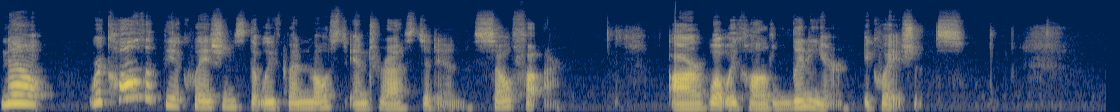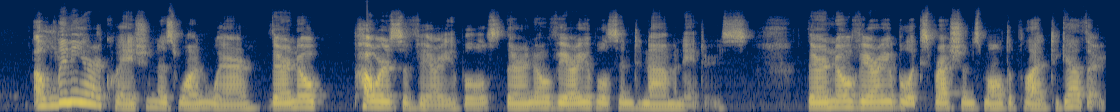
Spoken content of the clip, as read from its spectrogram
Now, recall that the equations that we've been most interested in so far are what we call linear equations. A linear equation is one where there are no powers of variables, there are no variables in denominators, there are no variable expressions multiplied together,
